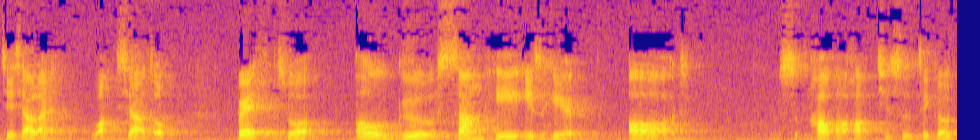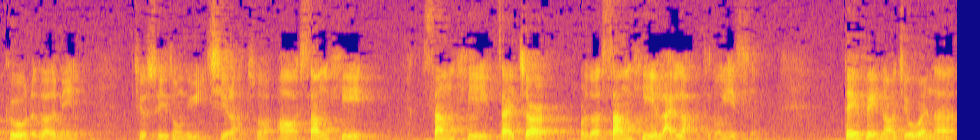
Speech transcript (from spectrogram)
接下来往下走，Beth 说。Oh, good. Sun He is here. 哦，是好好好。其实这个 good 在这里就是一种语气了，说哦，Sun He，Sun He 在这儿，或者说 Sun He 来了这种意思。David 呢就问他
